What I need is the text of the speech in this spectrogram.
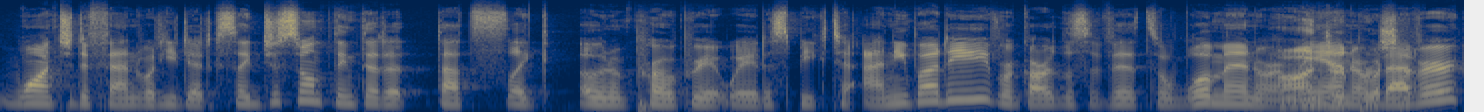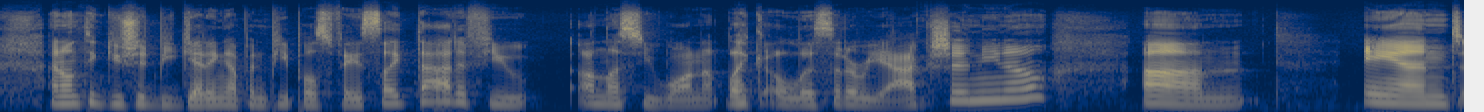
want to defend what he did because I just don't think that it, that's like an appropriate way to speak to anybody, regardless if it's a woman or a man or 100%. whatever. I don't think you should be getting up in people's face like that if you unless you want to like elicit a reaction. You know. Um, and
